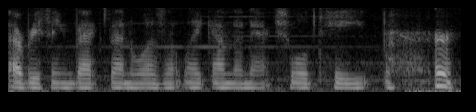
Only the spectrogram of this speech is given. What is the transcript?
everything back then wasn't like on an actual tape or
